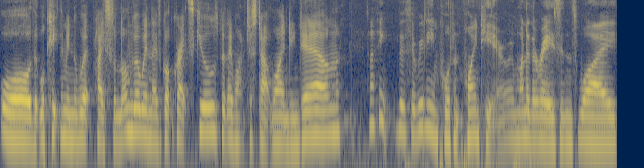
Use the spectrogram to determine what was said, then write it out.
or that will keep them in the workplace for longer when they've got great skills but they want to start winding down. And I think there's a really important point here, and one of the reasons why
